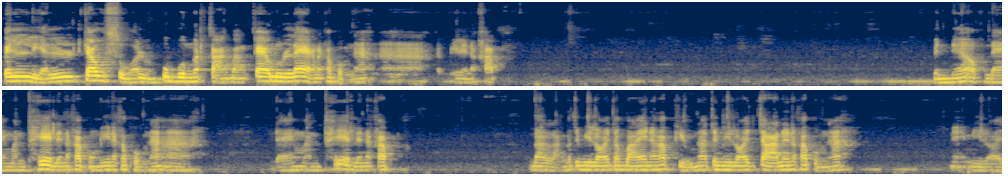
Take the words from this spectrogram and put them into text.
เป็นเหรียญเจ้าสัวหลวงปู่บุญวัดกลางบางแก้วรุ่นแรกนะครับผมนะอ่าแบบนี้เลยนะครับ เป็นเนื้อออกแดงมันเทศเลยนะครับ ตรงนี้นะครับผมนะอ่าแดงมันเทศเลยนะครับ ด้านหลังก็จะมีรอยตะไบนะครับ ผิวน่าจะมีรอยจานด้วยนะครับ ผมนะเนี่ยมีรอย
